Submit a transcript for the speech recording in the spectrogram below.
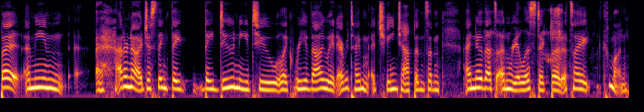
But I mean. I don't know. I just think they they do need to like reevaluate every time a change happens, and I know that's unrealistic, but it's like, come on.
